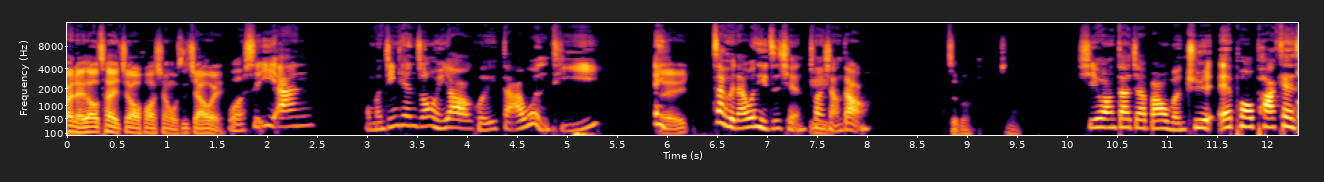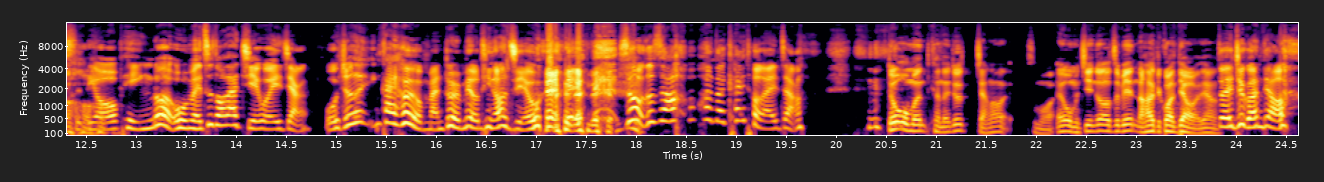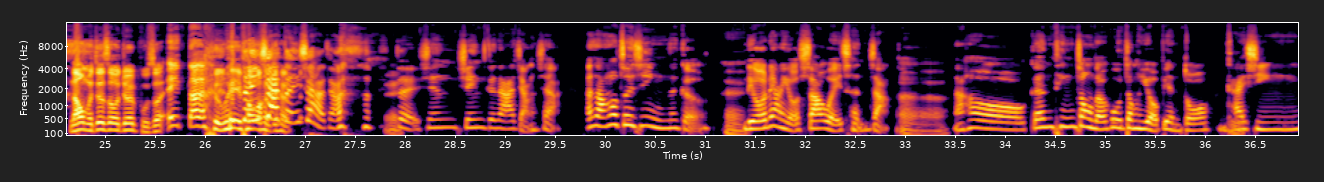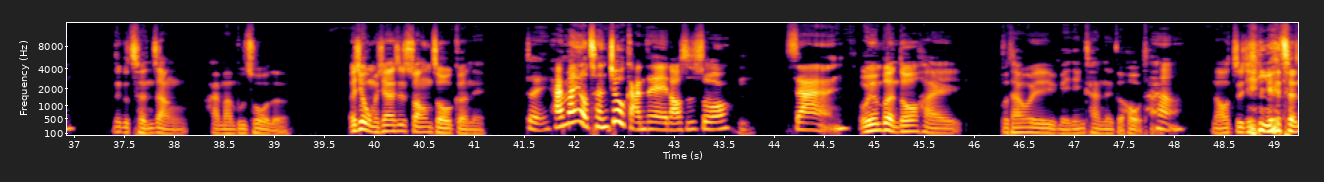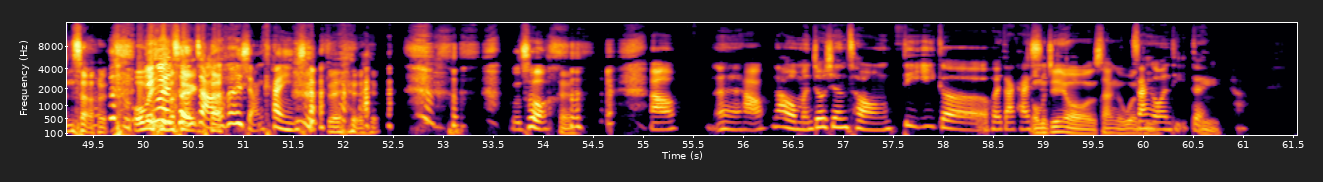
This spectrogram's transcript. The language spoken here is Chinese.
欢迎来到菜教画像，我是嘉伟，我是易安。我们今天终于要回答问题。哎、欸，在回答问题之前，突然想到，嗯、怎么？希望大家帮我们去 Apple Podcast 留评论。哦、我每次都在结尾讲，我觉得应该会有蛮多人没有听到结尾，所以我就是要换到开头来讲。就我们可能就讲到什么，哎、欸，我们今天就到这边，然后就关掉了，这样。对，就关掉了。然后我们这时候就会补说，哎、欸，大家可不可以 等一下，等一下，这样。欸、对，先先跟大家讲一下啊。然后最近那个流量有稍微成长，呃，然后跟听众的互动也有变多，很开心。嗯、那个成长还蛮不错的，而且我们现在是双周更诶。对，还蛮有成就感的诶，老实说，嗯，赞。我原本都还不太会每天看那个后台。嗯然后最近因为成长了，我们因为成长了会想看一下，对，不错。好，嗯，好，那我们就先从第一个回答开始。我们今天有三个问题，三个问题，对，嗯、好。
